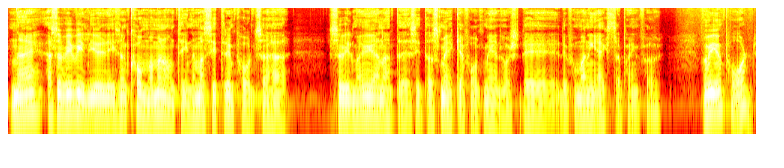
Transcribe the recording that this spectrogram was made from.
Nej, alltså vi vill ju liksom komma med någonting. När man sitter i en podd så här så vill man ju gärna inte sitta och smeka folk medhårs. Det, det får man inga extra poäng för. Men vi är ju en podd.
